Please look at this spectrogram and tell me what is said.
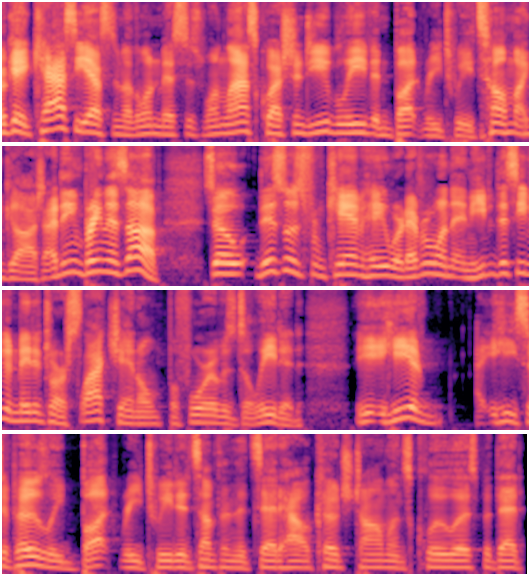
Okay, Cassie asked another one, missed this one. Last question. Do you believe in butt retweets? Oh my gosh, I didn't bring this up. So this was from Cam Heyward. Everyone, and he, this even made it to our Slack channel before it was deleted. He, he had he supposedly butt retweeted something that said how Coach Tomlin's clueless, but that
